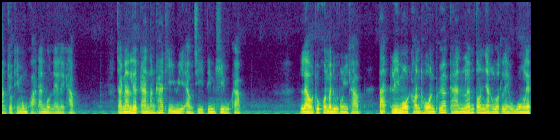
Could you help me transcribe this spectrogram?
3 จุดที่มุมขวาด้านบนได้เลยครับ จากนั้นเลือกการตั้งค่าทีวี LG ThinQ ครับ แล้วทุกคนมาดูตรงนี้ครับ แตะรีโมทคอนโทรลเพื่อการเริ่มต้นอย่างรวดเร็ววงเล็บ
